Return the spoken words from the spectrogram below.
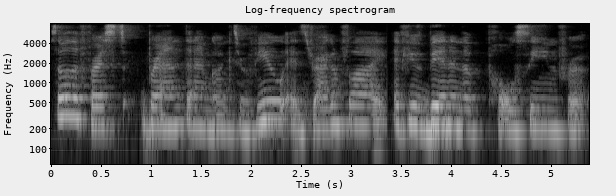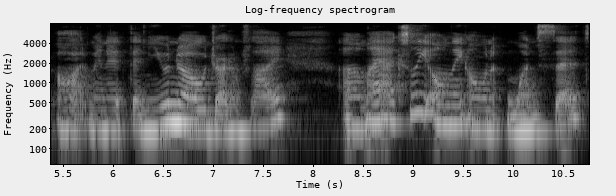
So the first brand that I'm going to review is Dragonfly. If you've been in the pole scene for a hot minute, then you know Dragonfly. Um, I actually only own one set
